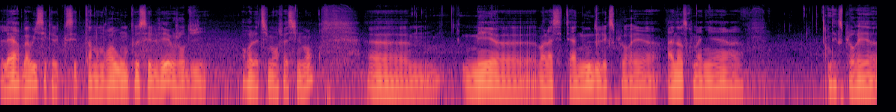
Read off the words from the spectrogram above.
l'air, bah oui, c'est un endroit où on peut s'élever aujourd'hui relativement facilement. mais voilà, c'était à nous de l'explorer à notre manière d'explorer, euh,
